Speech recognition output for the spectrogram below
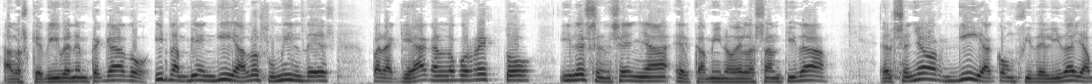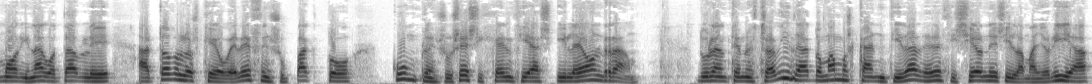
a los que viven en pecado, y también guía a los humildes para que hagan lo correcto y les enseña el camino de la santidad. El Señor guía con fidelidad y amor inagotable a todos los que obedecen su pacto, cumplen sus exigencias y le honran. Durante nuestra vida tomamos cantidad de decisiones y la mayoría,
